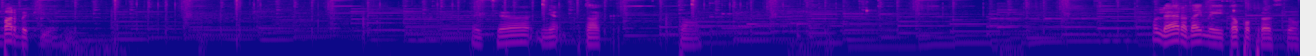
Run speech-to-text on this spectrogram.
Barbecue. Czekajcie, nie, tak, tak. Cholera, dajmy jej to po prostu.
